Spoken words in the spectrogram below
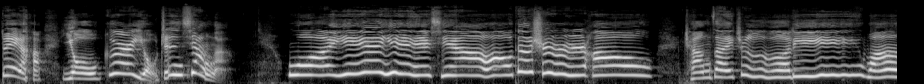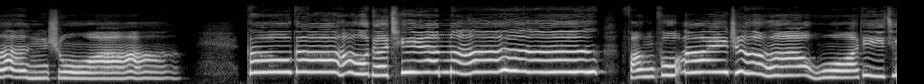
对呀，有歌有真相啊！我爷爷小的时候常在这里玩耍，高高的前门仿佛挨着我的家。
